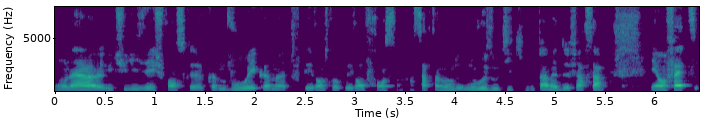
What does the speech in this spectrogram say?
On a euh, utilisé, je pense que comme vous et comme euh, toutes les entreprises en France, un certain nombre de nouveaux outils qui nous permettent de faire ça. Et en fait,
